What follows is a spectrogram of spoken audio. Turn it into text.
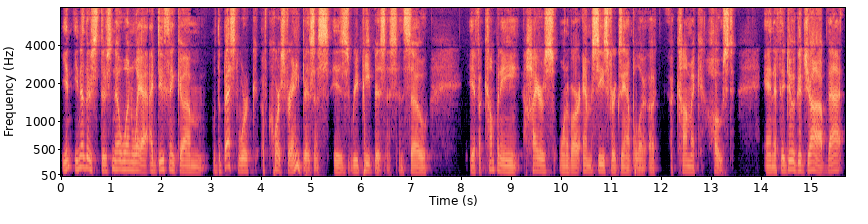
You, you know, there's there's no one way. I, I do think um, the best work, of course, for any business is repeat business, and so if a company hires one of our MCs, for example, a, a, a comic host, and if they do a good job, that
